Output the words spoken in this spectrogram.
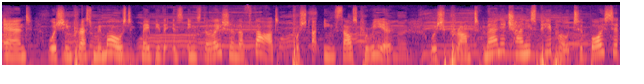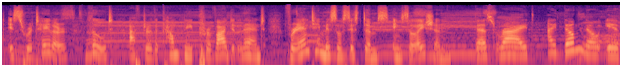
And which impressed me most may be the installation of THAAD pushed in South Korea, which prompted many Chinese people to boycott its retailer, Lotte, after the company provided land for anti-missile systems installation. That's right. I don't know if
